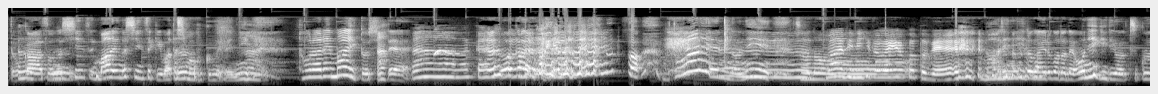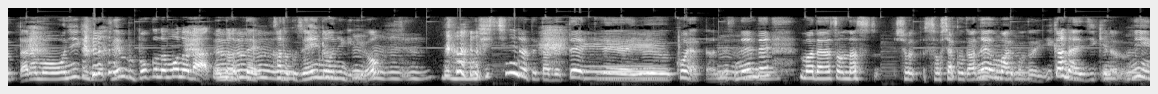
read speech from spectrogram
とか、うんその親戚、周りの親戚、私も含めてに、はい取られまいとして、ああ、わかる。わかる取らへんのに、その、周りに人がいることで。周りに人がいることで、おにぎりを作ったら、もうおにぎりが全部僕のものだってなって家族全員のおにぎりを。でももう必死になって食べてっていう子やったんですね。で、まだそんなそ咀嚼がね、ううんまいこといかない時期なのに、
